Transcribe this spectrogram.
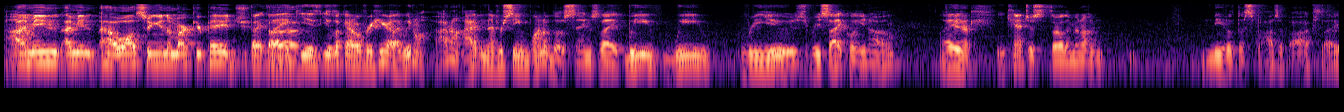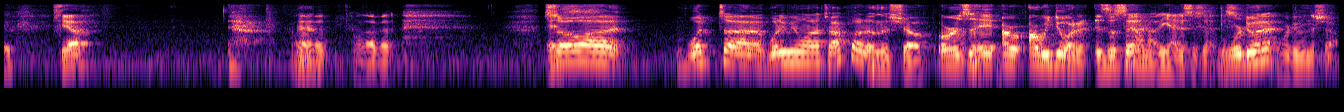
I mean, I mean, how else are you gonna mark your page? But like Uh, you, you look at over here, like we don't, I don't, I've never seen one of those things. Like we we reuse, recycle. You know, like Yeah. you can't just throw them in a needle deposit box. Like yep. I Man. love it. I love it. So, uh, what uh, what do we want to talk about on this show, or is it? Are, are we doing it? Is this it? no, no, yeah, this is it. This We're is- doing it? We're doing the show.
